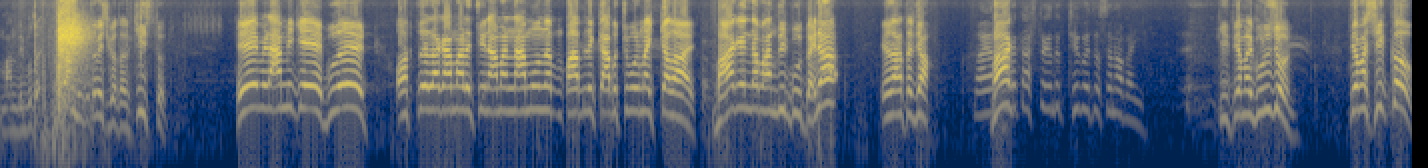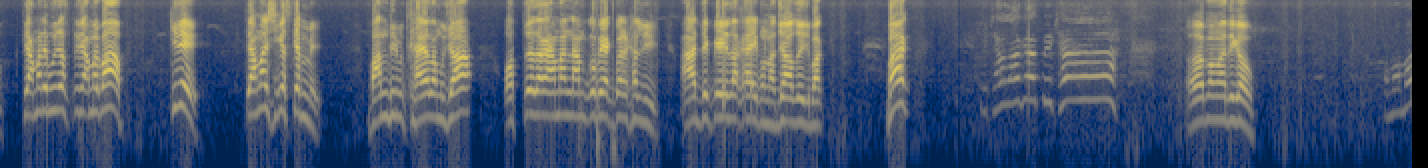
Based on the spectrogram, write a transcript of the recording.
মান্দির পুতো মান্দির পুতো বেশি কথা কি তোর এ বেটা আমি কে? বুলেট? অত্র এলাকা আমার চিন আমার নামও পাবলিক কাপড় চুপড় মাইক চালায় ভাগ এন্দা মান্দির পুত ভাই এলাকাতে যা। ভাগ কাজটা কিন্তু ঠিক হইতেছে না ভাই। কি তুই আমার গুরুজন? তুই আমার শিক্ষক? তুই আমার বুঝাস তুই আমার বাপ? কি রে? তুই আমার শিখাস কেমনে? বান্দির পুত খাইলাম যা। অত্র এলাকা আমার নাম কবে একবার খালি। আর দেখবে এলাকায় আইবো না যা লই ভাগ ভাগ পিঠা লাগা পিঠা। ও মামা দিগাও মামা।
